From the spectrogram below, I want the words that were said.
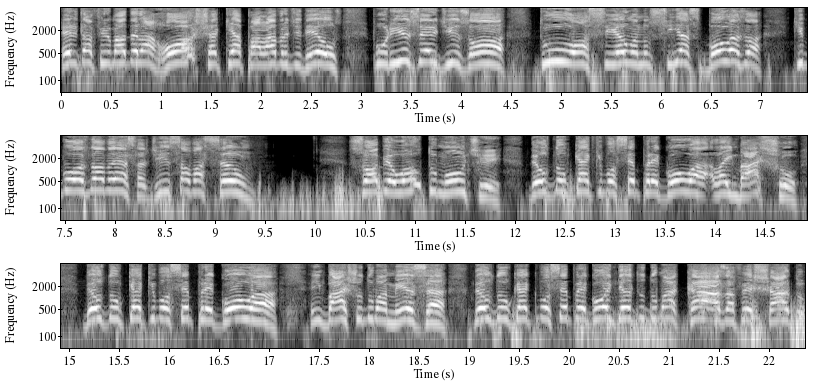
ele está firmado na rocha, que é a palavra de Deus. Por isso ele diz: Ó, tu, ó Sião, anuncia as boas, ó, que boas novas é essas, de salvação sobe ao alto monte. Deus não quer que você pregoa lá embaixo. Deus não quer que você pregoa embaixo de uma mesa. Deus não quer que você pregoe dentro de uma casa fechado.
